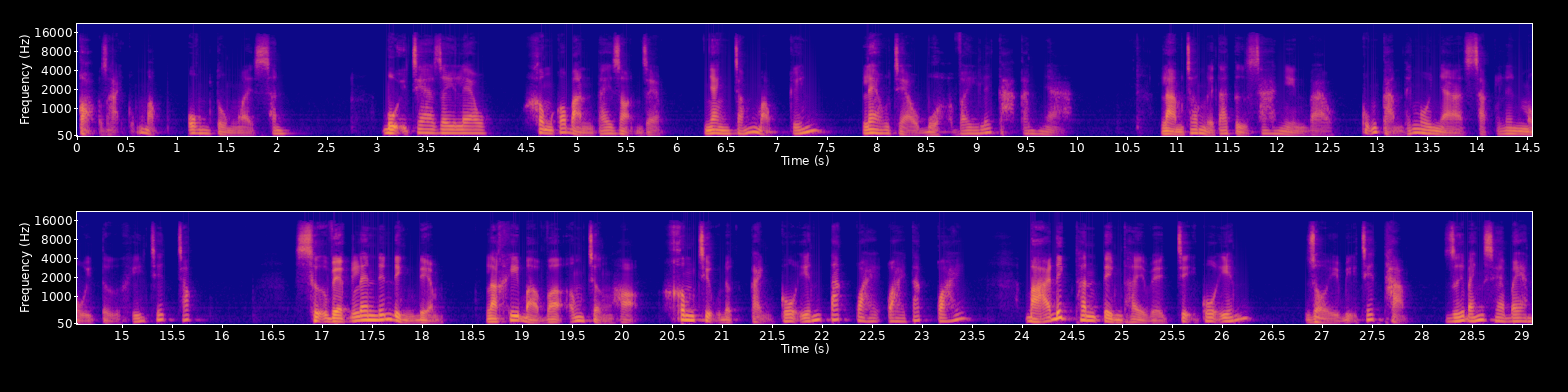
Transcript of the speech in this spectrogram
cỏ dại cũng mọc ôm tùm ngoài sân. Bụi tre dây leo, không có bàn tay dọn dẹp, nhanh chóng mọc kín, leo trèo bủa vây lấy cả căn nhà. Làm cho người ta từ xa nhìn vào, cũng cảm thấy ngôi nhà sặc lên mùi tử khí chết chóc. Sự việc lên đến đỉnh điểm là khi bà vợ ông trưởng họ không chịu được cảnh cô yến tác quai oai tác quái, bà đích thân tìm thầy về trị cô yến, rồi bị chết thảm dưới bánh xe ben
